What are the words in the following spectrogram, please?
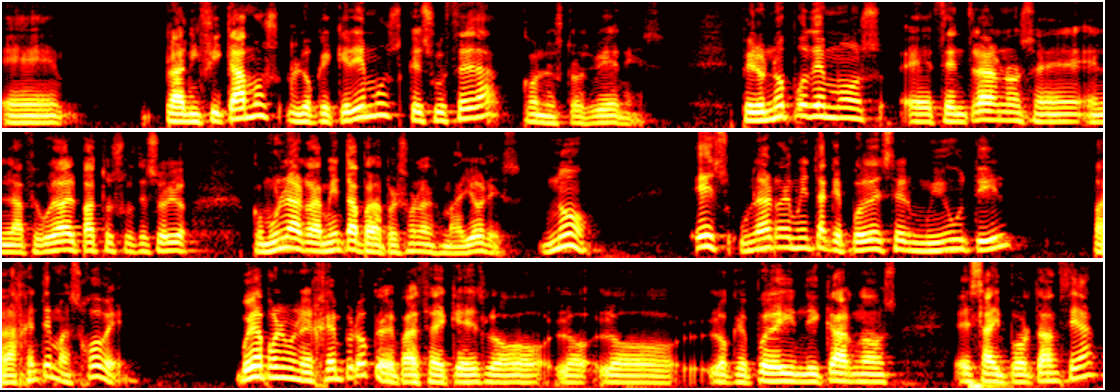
eh, planificamos lo que queremos que suceda con nuestros bienes. Pero no podemos eh, centrarnos en, la figura del pacto sucesorio como una herramienta para personas mayores. No, es una herramienta que puede ser muy útil para gente más joven. Voy a poner un ejemplo que me parece que es lo, lo que puede indicarnos esa importancia.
